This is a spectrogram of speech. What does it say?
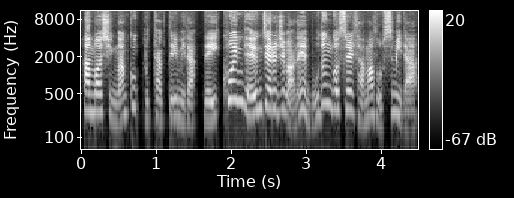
한 번씩만 꼭 부탁드립니다. 네, 이 코인 대응 재료집 안에 모든 것을 담아뒀습니다.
